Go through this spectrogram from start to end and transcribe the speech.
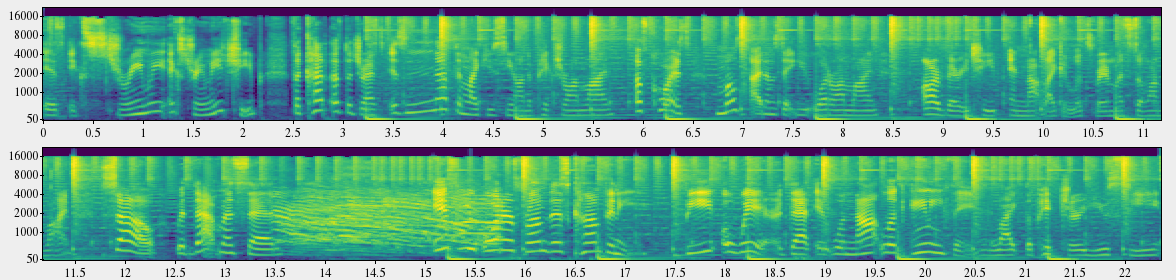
is extremely, extremely cheap. The cut of the dress is nothing like you see on the picture online. Of course, most items that you order online are very cheap and not like it looks very much so online. So, with that much said, if you order from this company, be aware that it will not look anything like the picture you see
